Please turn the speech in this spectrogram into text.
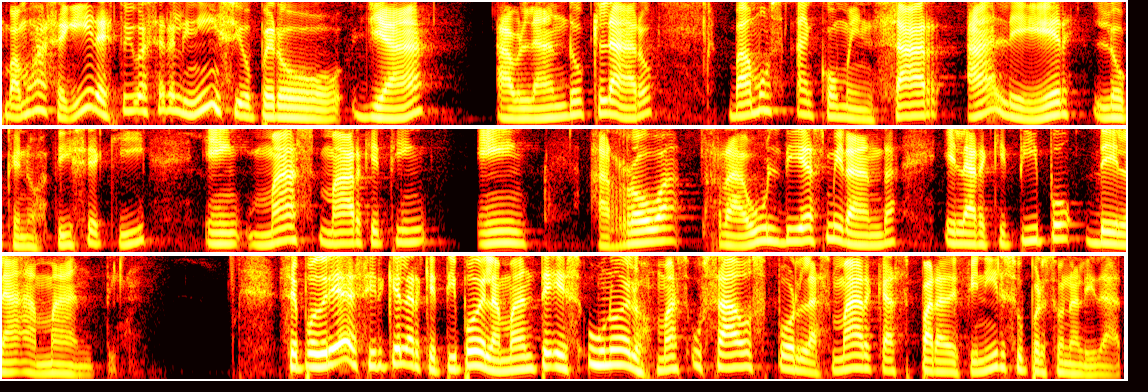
vamos a seguir. Esto iba a ser el inicio, pero ya hablando claro, vamos a comenzar a leer lo que nos dice aquí en Más Marketing en arroba Raúl Díaz Miranda, el arquetipo de la amante. Se podría decir que el arquetipo del amante es uno de los más usados por las marcas para definir su personalidad.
